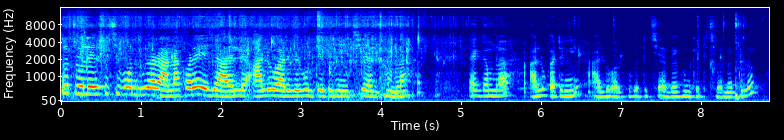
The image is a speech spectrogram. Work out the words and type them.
তো চলে এসেছি বন্ধুরা রান্না করে এই যে আলু- আলু আর বেগুন কেটে নিয়েছি, এক গামলা। এক গামলা আলু কাটেনি, আলু অল্প কেটেছি আর বেগুন কেটেছি অনেকগুলো।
